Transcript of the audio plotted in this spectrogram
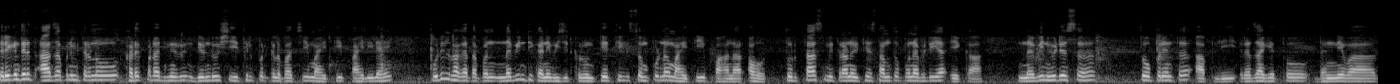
तर एकंदरीत आज आपण मित्रांनो खडकपाडा दिंडोशी येथील प्रकल्पाची माहिती पाहिलेली आहे. पुढील भागात आपण नवीन ठिकाणी व्हिजिट करून तेथील संपूर्ण माहिती पाहणार आहोत. तुर्तास मित्रांनो इथेच थांबतो. पुन्हा भेटूया एका नवीन व्हिडिओसह तोपर्यंत आपली रजा घेतो. धन्यवाद.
